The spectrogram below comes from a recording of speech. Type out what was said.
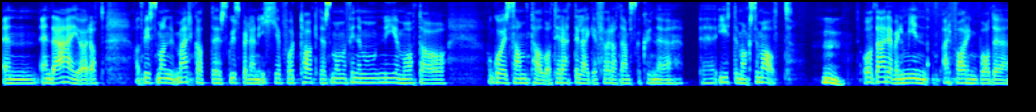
enn, enn det jeg gjør. At, at, hvis man merker at skuespilleren ikke får tak i det, så må man finne nye måter å, å gå i samtale og tilrettelegge for at de skal kunne uh, yte maksimalt. Mm. Og der er vel min erfaring både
